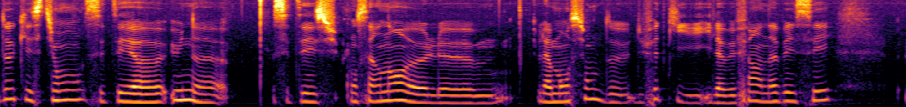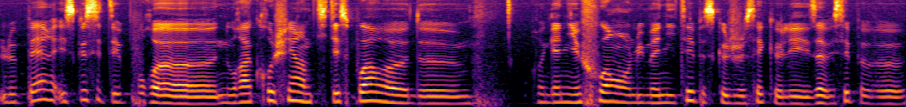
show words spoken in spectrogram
deux questions. C'était euh, une, euh, c'était concernant le, la mention du fait qu'il avait fait un AVC, le père. Est-ce que c'était pour nous raccrocher un petit espoir de regagner foi en l'humanité? Parce que je sais que les AVC peuvent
